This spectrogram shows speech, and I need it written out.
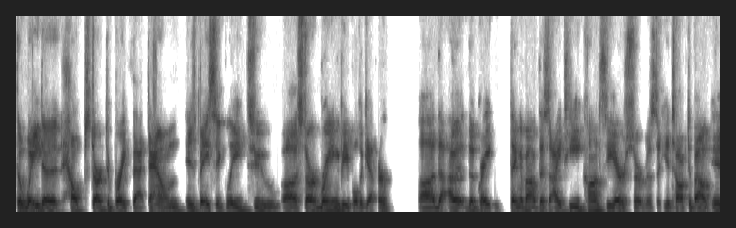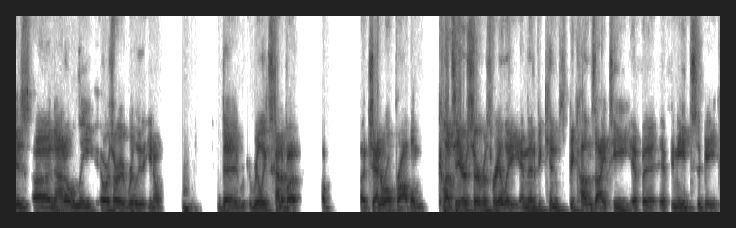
The way to help start to break that down is basically to uh, start bringing people together. Uh, the uh, the great thing about this IT concierge service that you talked about is not only, or sorry, really, you know, the really it's kind of a a, general problem concierge service really and then it becomes becomes it if it if it needs to be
